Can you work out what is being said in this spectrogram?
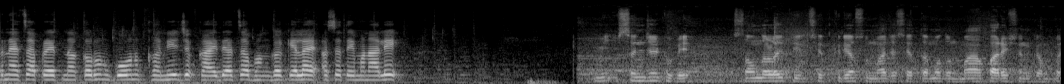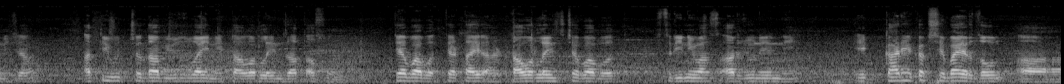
करण्याचा प्रयत्न करून गोण खनिज कायद्याचा भंग केलाय असं ते म्हणाले. मी संजय टुबे सौंदळ येथील शेतकरी असून माझ्या शेतामधून महापारेशन कंपनीच्या अतिउच्च दाब वीज वाहिनी टॉवर लाईन जात असून त्याबाबत त्या टाय टावर लाईन्सच्या बाबत श्रीनिवास अर्जुन यांनी एक कार्यकक्षेबाहेर जाऊन टावर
